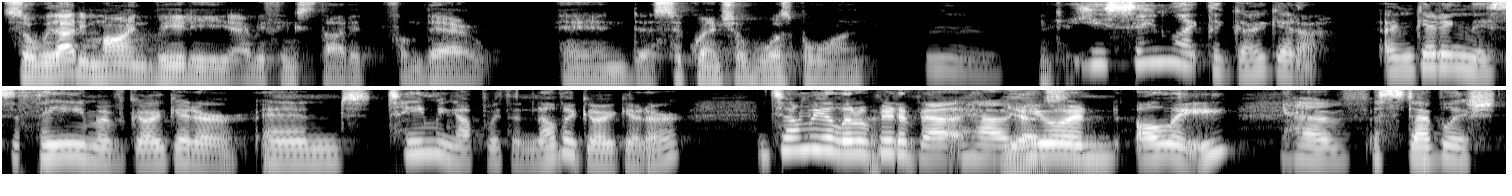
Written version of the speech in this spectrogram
So with that in mind, really everything started from there and uh, Sequential was born. Mm. You seem like the go-getter. I'm getting this theme of go-getter and teaming up with another go-getter Tell me a little bit about how yes. you and Ollie have established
